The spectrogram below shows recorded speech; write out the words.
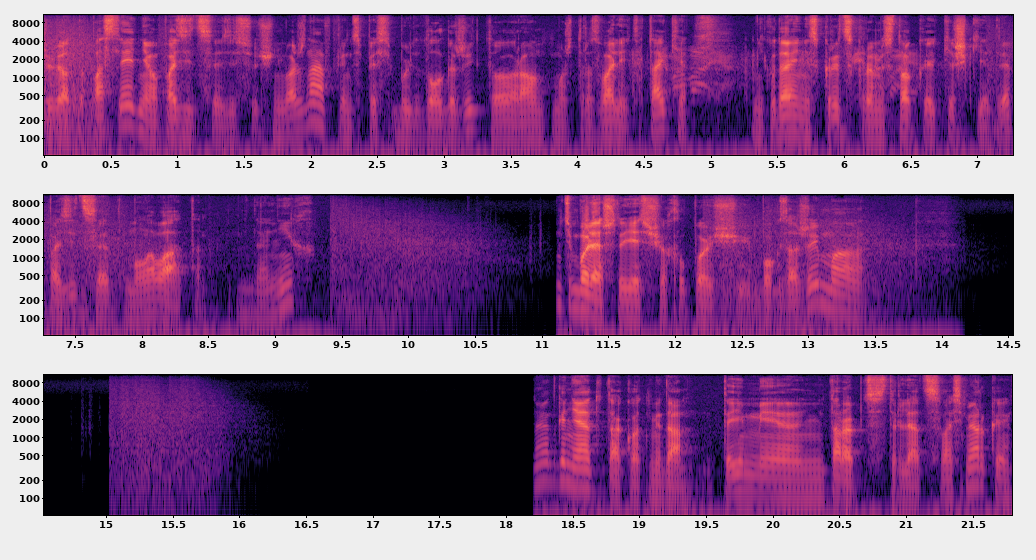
живет до последнего. Позиция здесь очень важна. В принципе, если будет долго жить, то раунд может развалить атаки. Никуда и не скрыться, кроме стока и кишки. Две позиции это маловато для них. Ну, тем более, что есть еще хлопающий бок зажима. Ну и отгоняют атаку от мида. Тейми не торопится стреляться с восьмеркой.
